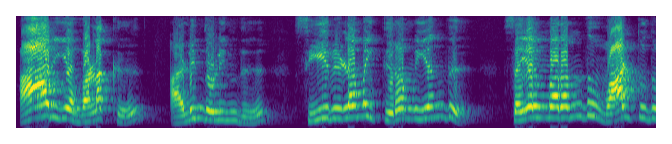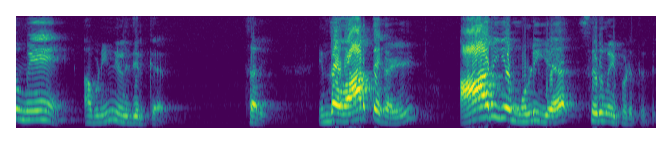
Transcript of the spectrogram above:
ஆரிய வழக்கு அழிந்தொழிந்து சீரிழமை திறம் வியந்து செயல் மறந்து வாழ்த்துதுமே அப்படின்னு எழுதியிருக்கார். சரி இந்த வார்த்தைகள் ஆரிய மொழியை சிறுமைப்படுத்துது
